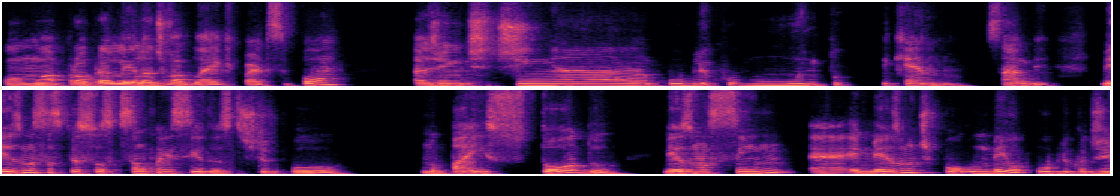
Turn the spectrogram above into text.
como a própria Leila Diva Black participou, a gente tinha público muito pequeno, sabe? Mesmo essas pessoas que são conhecidas, tipo, no país todo, mesmo assim, é, é, mesmo tipo o meu público de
